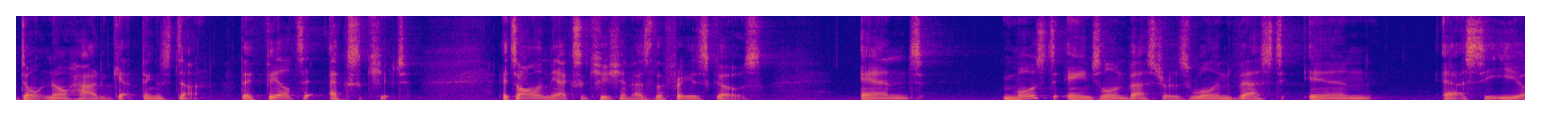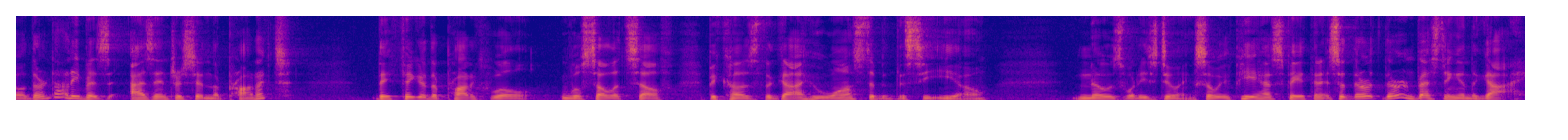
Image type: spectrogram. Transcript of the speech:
don't know how to get things done. They fail to execute. It's all in the execution, as the phrase goes. And most angel investors will invest in a CEO. They're not even as, as interested in the product. They figure the product will will sell itself because the guy who wants to be the CEO knows what he's doing. So if he has faith in it, so they're they're investing in the guy,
